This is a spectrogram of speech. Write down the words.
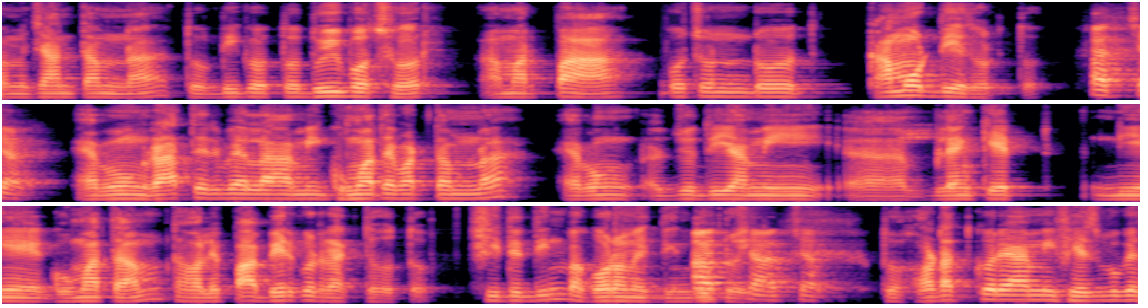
আমি জানতাম না। তো বিগত দুই বছর আমার পা প্রচণ্ড কামড় দিয়ে ধরতো। আচ্ছা। এবং রাতের বেলা আমি ঘুমাতে পারতাম না এবং যদি আমি ব্ল্যাঙ্কেট নিয়ে ঘুমাতাম তাহলে পা বের করে রাখতে হতো। শীতের দিন বা গরমের দিন দুটোই। আচ্ছা আচ্ছা। তো হঠাৎ করে আমি ফেসবুকে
